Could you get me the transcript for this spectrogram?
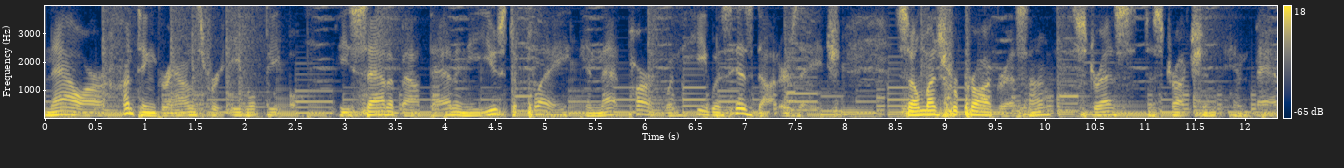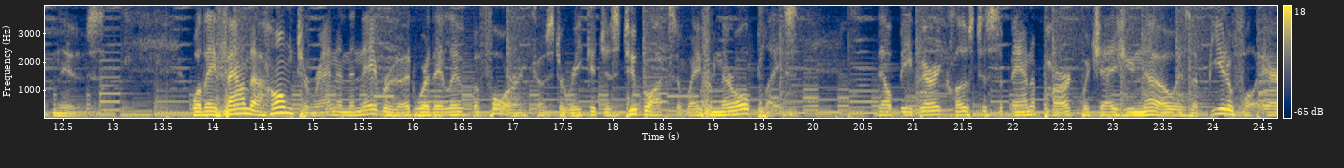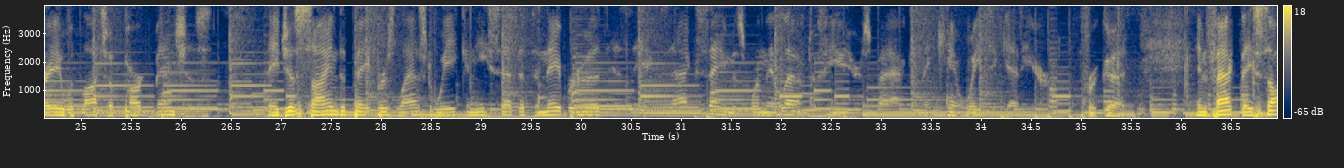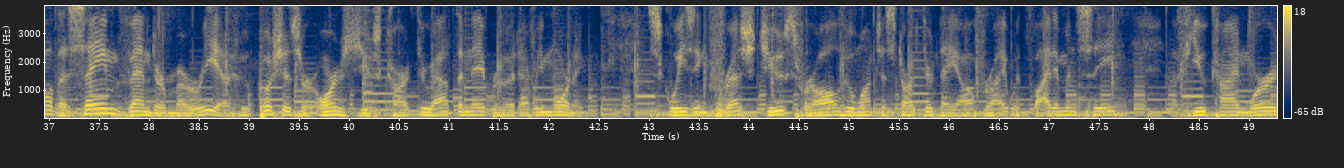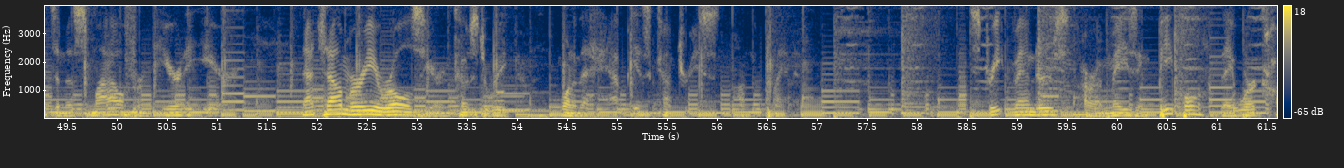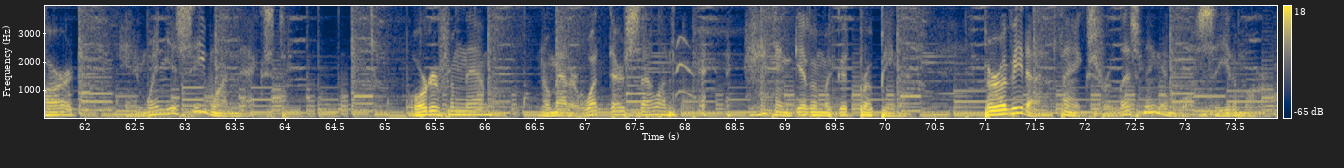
now are hunting grounds for evil people. He's sad about that, and he used to play in that park when he was his daughter's age. So much for progress, huh? Stress, destruction, and bad news. Well, they found a home to rent in the neighborhood where they lived before in Costa Rica, just two blocks away from their old place. They'll be very close to Sabana Park, which, as you know, is a beautiful area with lots of park benches. They just signed the papers last week, and he said that the neighborhood is the exact same as when they left a few years back, and they can't wait to get here for good. In fact, they saw the same vendor, Maria, who pushes her orange juice cart throughout the neighborhood every morning squeezing fresh juice for all who want to start their day off right with vitamin C, a few kind words, and a smile from ear to ear. That's how Maria rolls here in Costa Rica, one of the happiest countries on the planet. Street vendors are amazing people, they work hard, and when you see one next, order from them no matter what they're selling and give them a good propina. Pura Thanks for listening, and we'll see you tomorrow.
